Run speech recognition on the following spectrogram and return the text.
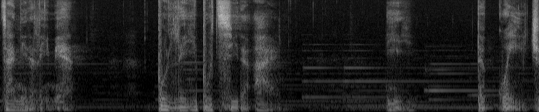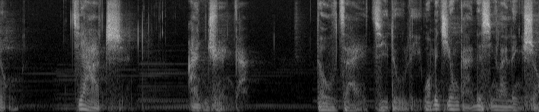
在你的里面，不离不弃的爱，你的贵重、价值、安全感，都在基督里。我们请用感恩的心来领受。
